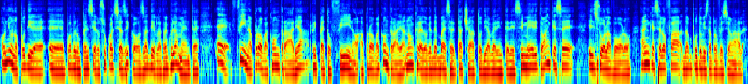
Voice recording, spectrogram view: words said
ognuno può, dire, eh, può avere un pensiero su qualsiasi cosa, dirla tranquillamente e fino a prova contraria, ripeto fino a prova contraria, non credo che debba essere tacciato di avere interessi in merito anche se il suo lavoro, anche se lo fa da un punto di vista professionale,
